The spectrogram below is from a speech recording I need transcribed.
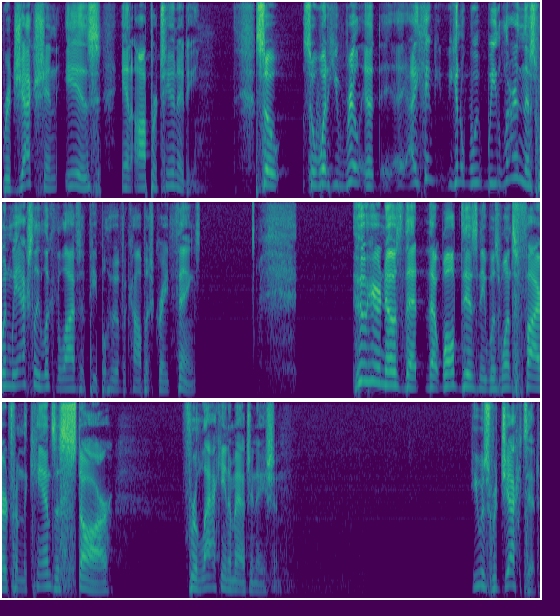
Rejection is an opportunity. So, so what he really uh, i think you know we, we learn this when we actually look at the lives of people who have accomplished great things. Who here knows that, that walt disney was once fired from the kansas star for lacking imagination? He was rejected.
